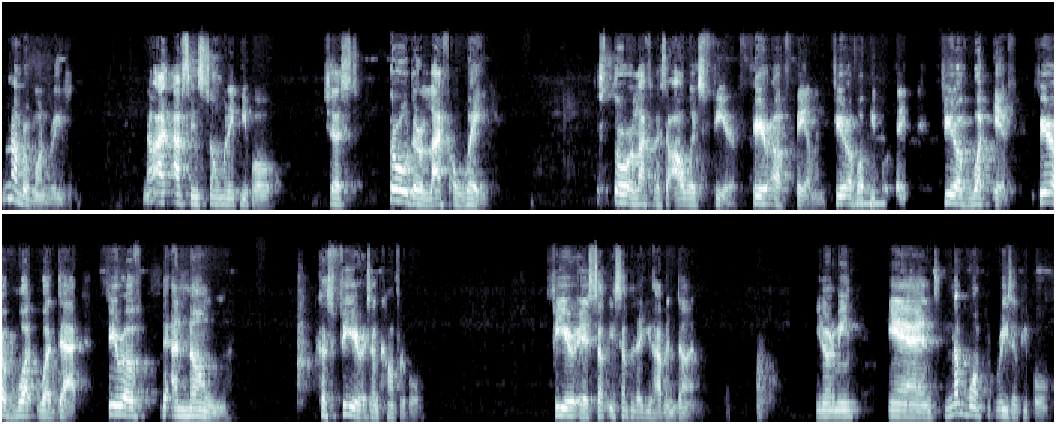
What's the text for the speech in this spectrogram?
Number one reason. Now, I, I've seen so many people just throw their life away. Just throw their life because they always fear, fear of failing, fear of what mm-hmm. people think, fear of what if, fear of what what that, fear of the unknown. Because fear is uncomfortable. Fear is something something that you haven't done. You know what I mean? And number one reason people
